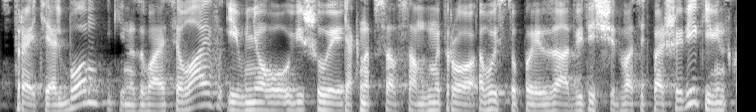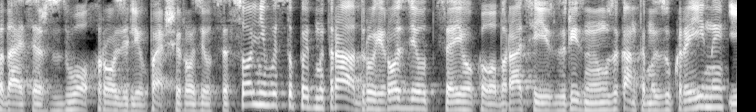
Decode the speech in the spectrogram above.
з третій альбом, який називається Live, і в нього увійшли, як написав сам Дмитро, виступи за 2021 рік. І він складається з двох розділів. Перший розділ це сольні виступи Дмитра, а другий розділ це його колаборації з різними музикантами з України і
